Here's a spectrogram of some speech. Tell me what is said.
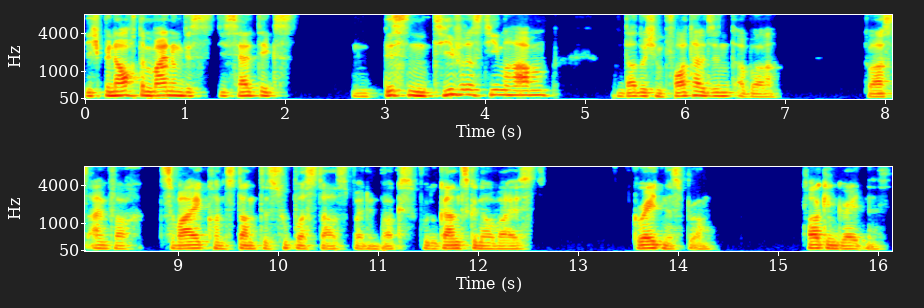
Ich bin auch der Meinung, dass die Celtics ein bisschen tieferes Team haben und dadurch im Vorteil sind, aber du hast einfach zwei konstante Superstars bei den Bucks, wo du ganz genau weißt, Greatness, Bro. Fucking Greatness.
